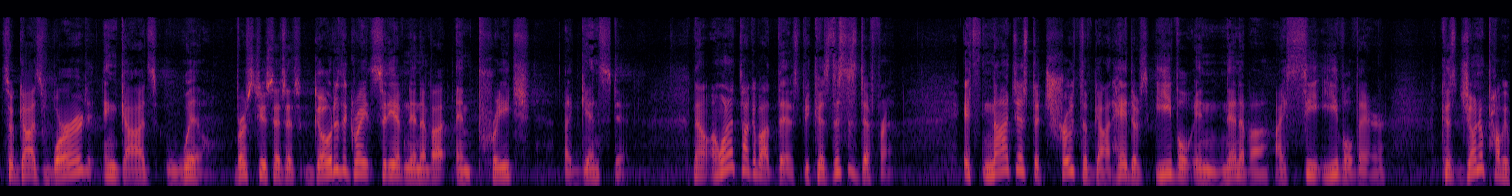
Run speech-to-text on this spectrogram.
So, God's word and God's will. Verse 2 says this Go to the great city of Nineveh and preach against it. Now, I want to talk about this because this is different. It's not just the truth of God. Hey, there's evil in Nineveh. I see evil there. Because Jonah probably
